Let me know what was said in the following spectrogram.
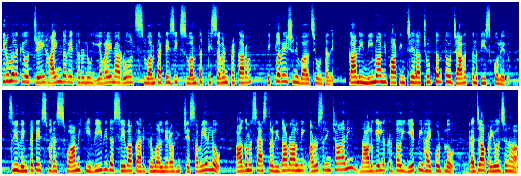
తిరుమలకి వచ్చే హైందవేతరులు ఎవరైనా rules one thirty six one thirty seven ప్రకారం డిక్లరేషన్ ఇవ్వాల్సి ఉంటుంది. కానీ నియమాన్ని పాటించేలా చూడటంతో జాగ్రత్తలు తీసుకోలేదు. శ్రీ వెంకటేశ్వర స్వామికి వివిధ సేవా కార్యక్రమాలు నిర్వహించే సమయంలో ఆగమ శాస్త్ర విధానాల్ని అనుసరించాలని నాలుగేళ్ళ క్రితం ఏపీ హైకోర్టులో ప్రజా ప్రయోజన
